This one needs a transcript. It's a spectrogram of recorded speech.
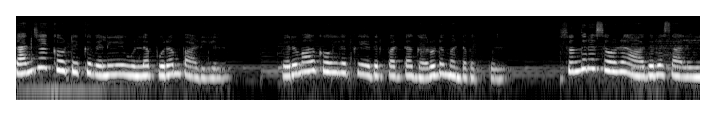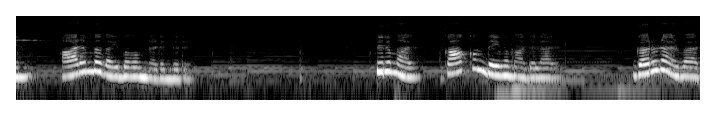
தஞ்சை கோட்டைக்கு வெளியே உள்ள புறம்பாடியில் பெருமாள் கோயிலுக்கு எதிர்ப்பட்ட கருட மண்டபத்தில் சுந்தர சோழ ஆதரசாலையின் ஆரம்ப வைபவம் நடந்தது. திருமால் காக்கும் தெய்வமாதலால் கருடாழ்வார்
